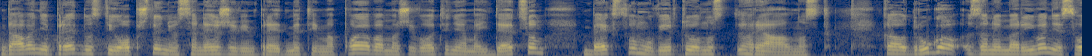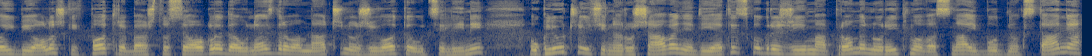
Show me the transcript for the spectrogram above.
davanje prednosti u opštenju sa neživim predmetima, pojavama, životinjama i decom, bekstvom u virtualnu realnost. Kao drugo, zanemarivanje svojih bioloških potreba što se ogleda u nezdravom načinu života u celini, uključujući narušavanje dijetetskog režima, promenu ritmova sna i budnog stanja,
